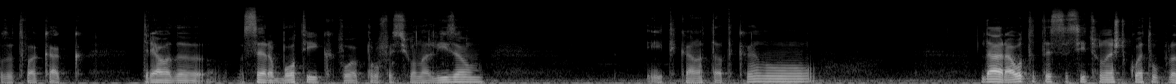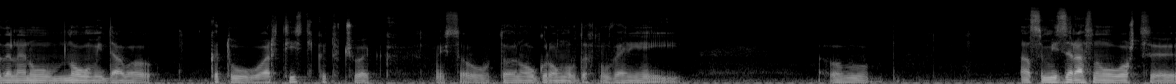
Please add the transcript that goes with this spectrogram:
за това как трябва да се работи, какво е професионализъм, и така нататък, но да, работата е с Ицо нещо, което определено много ми дава като артист и като човек. Мисъл, той е едно огромно вдъхновение и аз съм израснал още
